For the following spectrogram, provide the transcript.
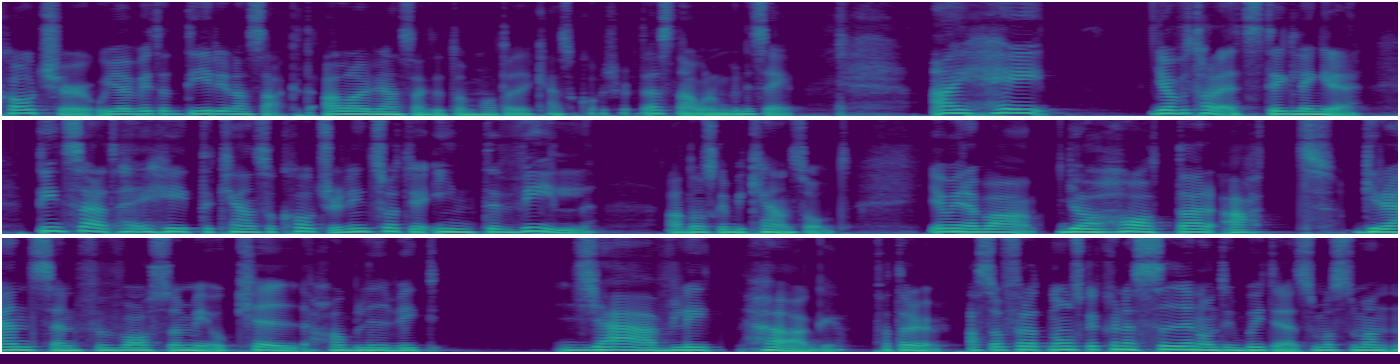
culture. Och jag vet att det är redan sagt. Alla har redan sagt att de hatar the cancel culture. That's not what I'm gonna say. I hate, jag vill ta det ett steg längre. Det är inte så att I hate the cancel culture. Det är inte så att jag inte vill att de ska bli cancelled. Jag menar bara, jag hatar att gränsen för vad som är okej okay har blivit jävligt hög. Fattar du? Alltså för att någon ska kunna säga någonting på internet så måste man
